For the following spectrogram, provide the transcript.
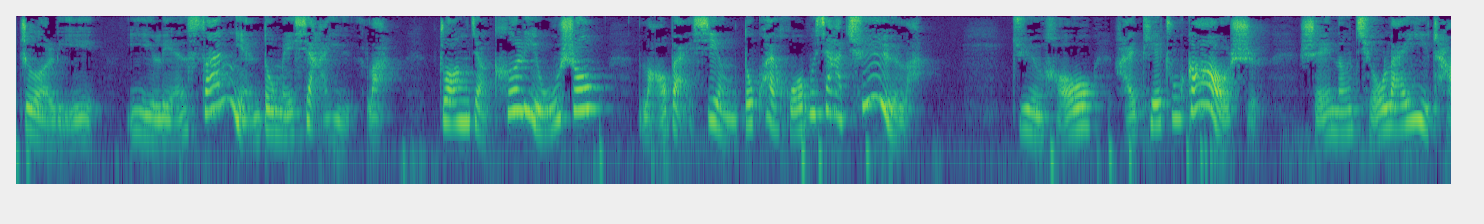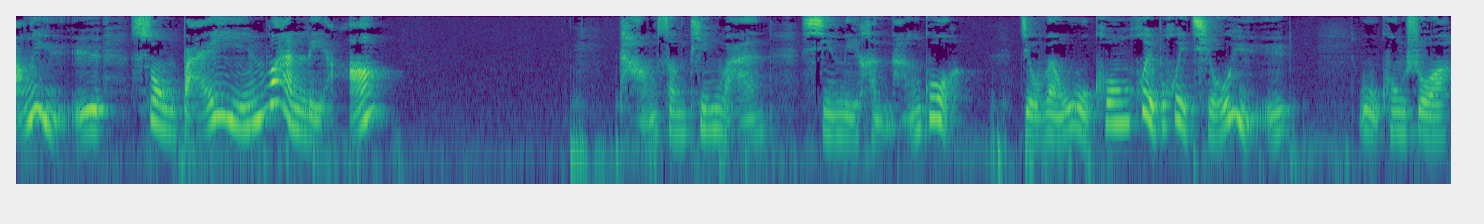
这里一连三年都没下雨了，庄稼颗粒无收。”老百姓都快活不下去了，郡侯还贴出告示：谁能求来一场雨，送白银万两。唐僧听完，心里很难过，就问悟空会不会求雨。悟空说：“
